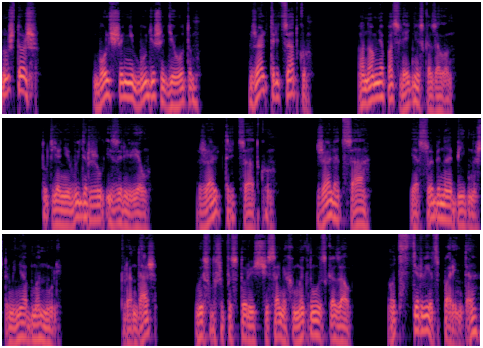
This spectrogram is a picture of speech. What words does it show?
Ну что ж, больше не будешь идиотом. Жаль тридцатку. Она у меня последняя, — сказал он. Тут я не выдержал и заревел. Жаль тридцатку. Жаль отца. И особенно обидно, что меня обманули. Карандаш, выслушав историю с часами, хмыкнул и сказал. Вот стервец парень да?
